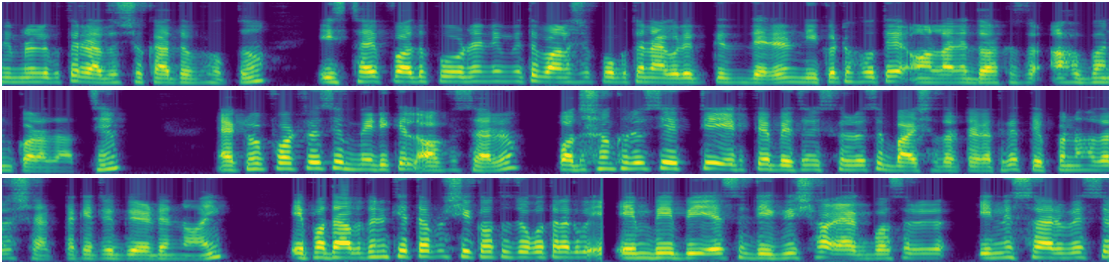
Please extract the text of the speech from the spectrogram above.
নিম্নলিখিত রাজস্ব খাদ্যভুক্ত স্থায়ী পদ পূরণে নির্মিত বাংলাদেশের প্রকৃত নাগরিকদের নিকট হতে অনলাইনে দরখাস্ত আহ্বান করা যাচ্ছে। এক নম্বর পদ রয়েছে মেডিকেল অফিসার পদসংখ্যা রয়েছে একটি, এটিতে বেতন স্কেল রয়েছে বাইশ হাজার টাকা থেকে তেপ্পান্ন হাজার ষাট টাকা, এটির গ্রেডে নয়। এ পদে আবেদনের ক্ষেত্রে আপনার শিক্ষাগত যোগ্যতা লাগবে এম বিবিএস ডিগ্রি সহ এক বছরের ইন সার্ভিসে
